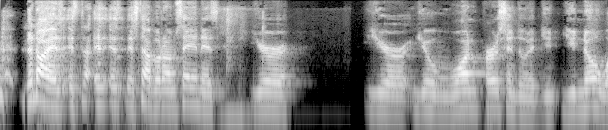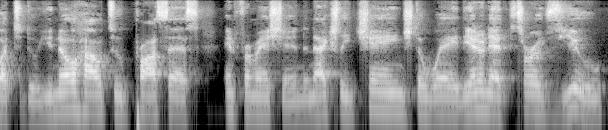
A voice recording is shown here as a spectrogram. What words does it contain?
no, no, it's, it's not. It's, it's, not. But what I'm saying is, you're you're you're one person doing it. You you know what to do. You know how to process information and actually change the way the internet serves you.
